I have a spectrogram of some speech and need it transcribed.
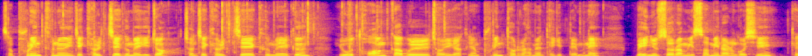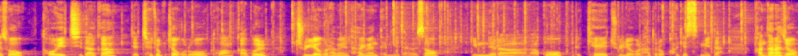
그래서 프린트는 이제 결제 금액이죠. 전체 결제 금액은 요 더한 값을 저희가 그냥 프린터를 하면 되기 때문에 메뉴 서람이 썸이라는 것이 계속 더해지다가 이제 최종적으로 더한 값을 출력을 하면, 하면 됩니다. 그래서 임내라라고 이렇게 출력을 하도록 하겠습니다. 간단하죠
